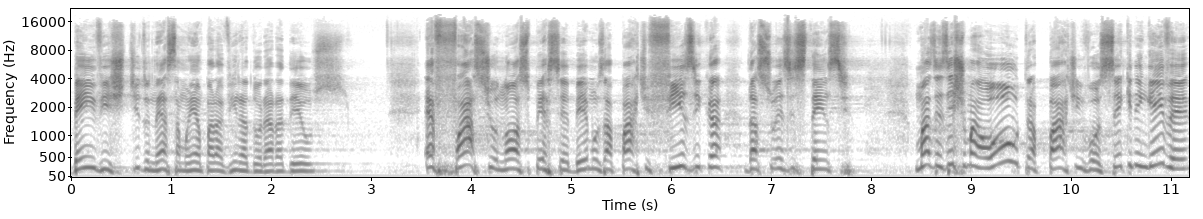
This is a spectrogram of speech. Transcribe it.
bem vestido nessa manhã para vir adorar a Deus. É fácil nós percebermos a parte física da sua existência, mas existe uma outra parte em você que ninguém vê,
